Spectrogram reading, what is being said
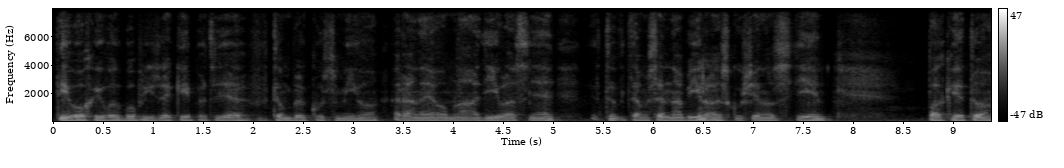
ty hochy od Bobří řeky, protože v tom byl kus mýho raného mládí vlastně. To, tam jsem nabíral hmm. zkušenosti. Pak je to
